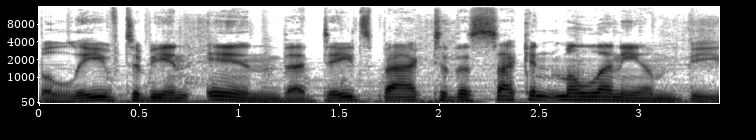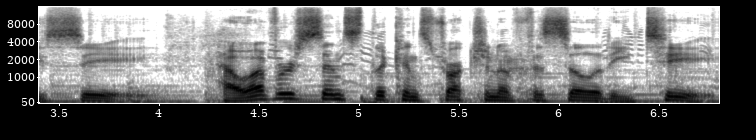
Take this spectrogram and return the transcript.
believed to be an inn that dates back to the second millennium BC. However, since the construction of Facility T,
